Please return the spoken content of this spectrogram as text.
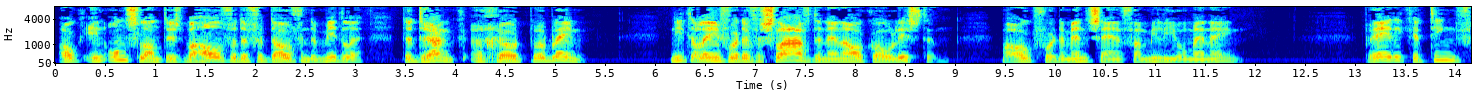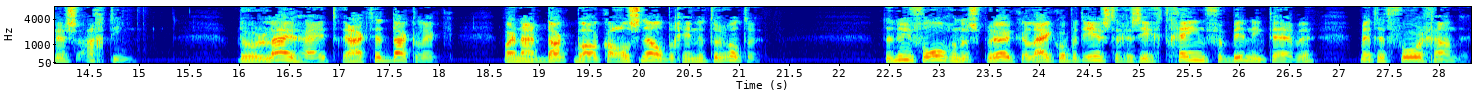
Ook in ons land is behalve de verdovende middelen de drank een groot probleem. Niet alleen voor de verslaafden en alcoholisten, maar ook voor de mensen en familie om hen heen. Prediker 10 vers 18 Door luiheid raakt het dak lek, waarna dakbalken al snel beginnen te rotten. De nu volgende spreuken lijken op het eerste gezicht geen verbinding te hebben met het voorgaande.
